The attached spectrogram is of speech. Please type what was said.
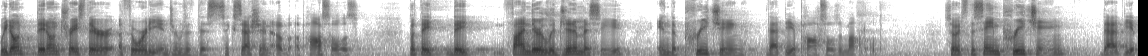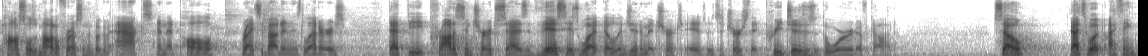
We don't, they don't trace their authority in terms of this succession of apostles, but they, they find their legitimacy in the preaching that the apostles modeled. So it's the same preaching that the apostles model for us in the book of Acts and that Paul writes about in his letters that the Protestant church says this is what a legitimate church is. It's a church that preaches the word of God. So that's what I think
